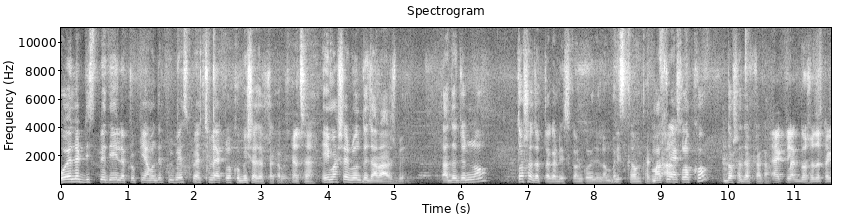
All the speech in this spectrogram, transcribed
ওয়েলের ডিসপ্লে দিয়ে এই ল্যাপটপটি আমাদের প্রিভিয়াস প্রাইস ছিল এক লক্ষ বিশ হাজার টাকা আচ্ছা। এই মাসের মধ্যে যারা আসবে তাদের জন্য দশ হাজার টাকা ডিসকাউন্ট করে দিলাম ডিসকাউন্ট থাকবে। মাত্র এক লক্ষ দশ হাজার টাকা। এক লাখ দশ হাজার টাকা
